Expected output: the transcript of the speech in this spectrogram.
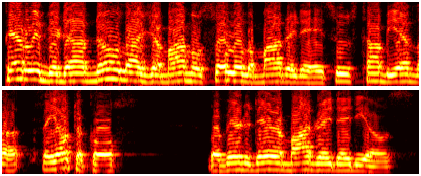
Pero en verdad no la llamamos solo la Madre de Jesús, también la la verdadera Madre de Dios,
